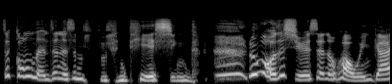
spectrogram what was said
这功能真的是 蛮贴心的。如果我是学生的话，我应该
